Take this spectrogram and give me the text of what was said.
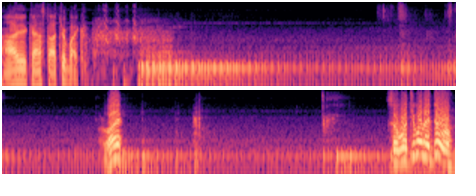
Now you can start your bike. Alright. So what you want to do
